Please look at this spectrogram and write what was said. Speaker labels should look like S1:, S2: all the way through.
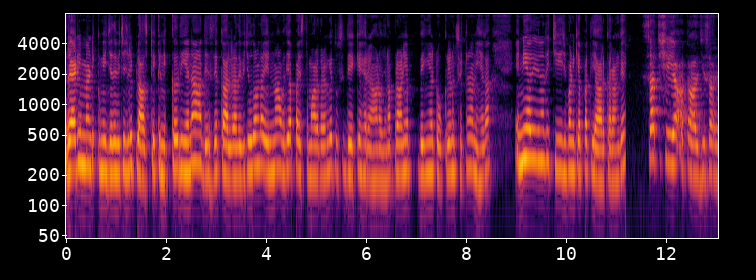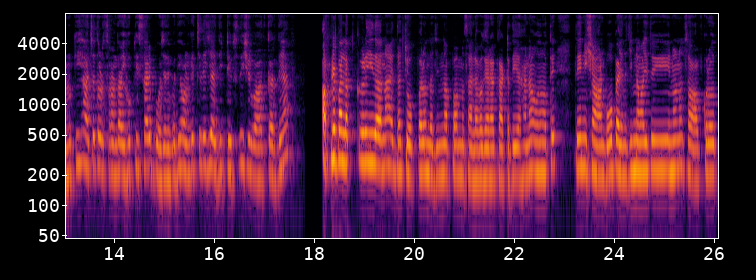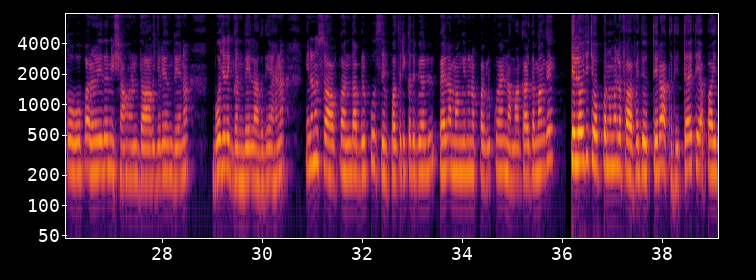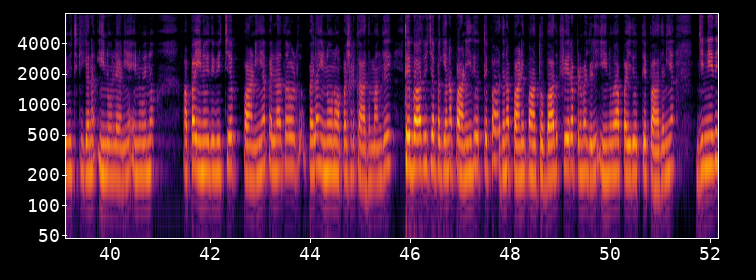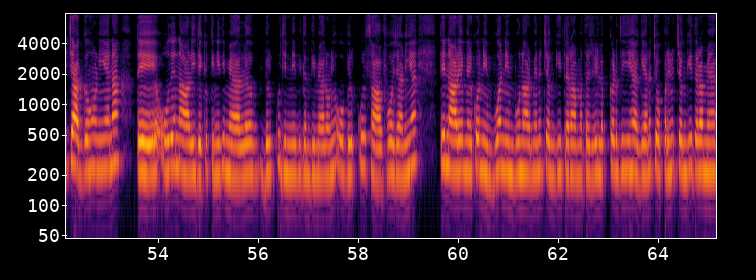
S1: Readymade ਕਮੀਜ਼ਾਂ ਦੇ ਵਿੱਚ ਜਿਹੜੀ ਪਲਾਸਟਿਕ ਨਿਕਲਦੀ ਹੈ ਨਾ, ਆਹ ਦੇਖਦੇ ਕਾਲਰਾਂ ਦੇ ਵਿੱਚ, ਉਹਦਾ ਦਾ ਇੰਨਾ ਵਧੀਆ ਆਪਾਂ ਇਸਤੇਮਾਲ ਕਰਾਂਗੇ, ਤੁਸੀਂ ਦੇਖ ਕੇ ਹੈਰਾਨ ਹੋ ਜਾਣਾ। ਪੁਰਾਣੀਆਂ ਬਈਆਂ ਟੋਕਰੀਆਂ ਨੂੰ ਸਿੱਟਣਾ ਨਹੀਂ ਹੈਗਾ। ਇੰਨੀ ਉਹਦੀ ਇਹਨਾਂ ਦੀ ਚੀਜ਼ ਬਣ ਕੇ ਆਪਾਂ ਤਿਆਰ ਕਰਾਂਗੇ। ਸਤਿ ਸ਼੍ਰੀ ਅਕਾਲ ਜੀ ਸਾਰਿਆਂ ਨੂੰ। ਕੀ ਹਾਲ ਚਾਲ ਤੁਹਾਡਾ ਸਾਰਿਆਂ ਦਾ? ਆਈ ਹੋਪ ਤੁਸੀਂ ਸਾਰੇ ਬਹੁਤ ਜ਼ਿਆਦਾ ਵਧੀਆ ਹੋਣਗੇ। ਚਲਿਏ ਜੀ, ਅੱਜ ਦੀ ਟਿਪਸ ਦੀ ਸ਼ੁਰੂਆਤ ਕਰਦੇ ਹਾਂ। ਆਪਣੇ ਪਾ ਲੱਕੜੀ ਦਾ ਨਾ ਇਦਾਂ ਚੋਪਰ ਹੁੰਦਾ, ਜਿੰਨਾ ਆਪਾਂ ਮਸਾਲਾ ਵਗੈਰਾ ਕੱਟਦੇ ਆ ਹਨਾ ਉਹਨਾਂ ਉੱਤੇ ਤੇ ਨਿਸ਼ਾਨ ਬਹੁਤ ਪੈ ਜਾਂਦੇ। ਜਿੰਨਾ ਵਾਰ ਤੁਸੀਂ ਇਹਨਾਂ ਨੂੰ ਸਾਫ਼ ਕਰੋ, ਧੋਵੋ, ਪਰ ਇਹਦੇ ਨਿਸ਼ਾਨ ਦਾਗ ਜਿਹੜੇ ਹੁੰਦੇ ਆ ਨਾ ਬਹੁਤ ਜ਼ਿਆਦਾ ਗੰਦੇ ਲੱਗਦੇ ਆ, ਹਨਾ? ਇਹਨਾਂ ਨੂੰ ਸਾਫ਼ ਕਰਨ ਦਾ ਬਿਲਕੁਲ ਸਿੰਪਲ ਤਰੀਕਾ ਤੇ ਪਹਿਲ- ਪਹਿਲਾਂ ਵਾਂਗੂ ਇਹਨਾਂ ਨੂੰ ਆਪਾਂ ਬਿਲਕੁਲ ਨਵਾਂ ਕਰ ਦੇਵਾਂਗੇ। ਤੇ ਲਓ ਜੀ, ਚੋਪਰ ਨੂੰ ਮੈਂ ਲਿਫਾਫੇ ਦੇ ਉੱਤੇ ਰੱਖ ਦਿੱਤਾ ਹੈ ਤੇ ਆਪਾਂ ਇਹਦੇ ਵਿੱਚ ਕੀ ਕਰਨਾ ਇਨੋ ਲੈਣੀ ਹੈ, ਇਹਨੂੰ ਇਹਨੂੰ ਆਪਾਂ ਇਨੋ ਦੇ ਵਿੱਚ ਪਾਣੀ ਆ, ਪਹਿਲਾਂ ਤਾਂ ਪਹਿਲਾਂ ਇਨੋ ਨੂੰ ਆਪਾਂ ਛਿੜਕਾ ਦੇਵਾਂਗੇ, ਤੇ ਬਾਅਦ ਵਿੱਚ ਆਪਾਂ ਕੀ ਨਾ ਪਾਣੀ ਦੇ ਉੱਤੇ ਪਾ ਦੇਣਾ, ਪਾਣੀ ਪਾਉਣ ਤੋਂ ਬਾਅਦ ਫਿਰ ਆਪਣੇ ਮੈਂ ਜਿਹੜੀ ਇਨੋ ਹੈ ਆਪਾਂ ਇਹਦੇ ਉੱਤੇ ਪਾ ਦੇਣੀ ਹੈ ਜਿੰਨੀ ਦੀ ਝੱਗ ਹੋਣੀ ਹੈ ਨਾ, ਤੇ ਉਹਦੇ ਨਾਲ ਹੀ ਦੇਖੋ ਕਿੰਨੀ ਦੀ ਮੈਲ, ਬਿਲਕੁਲ ਜਿੰਨੀ ਵੀ ਗੰਦੀ ਮੈਲ ਹੋਣੀ, ਉਹ ਬਿਲਕੁਲ ਸਾਫ਼ ਹੋ ਜਾਣੀ ਹੈ ਤੇ ਨਾਲੇ ਮੇਰੇ ਕੋਲ ਨਿੰਬੂ ਆ, ਨਿੰਬੂ ਨਾਲ ਮੈਂ ਇਹਨੂੰ ਚੰਗੀ ਤਰ੍ਹਾਂ ਮਤਲਬ ਜਿਹੜੀ ਲੱਕੜ ਦੀ ਹੈਗੀ ਆ ਨਾ ਚੋਪਰ, ਇਹਨੂੰ ਚੰਗੀ ਤਰ੍ਹਾਂ ਮੈਂ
